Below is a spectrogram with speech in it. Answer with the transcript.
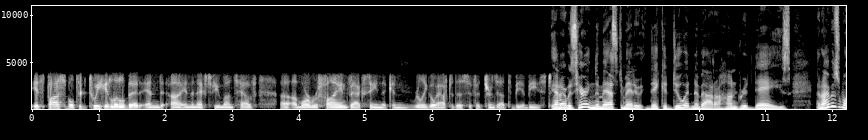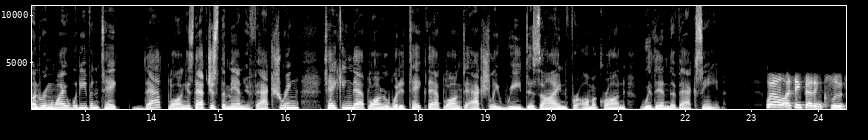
it's possible to tweak it a little bit, and uh, in the next few months have uh, a more refined vaccine that can really go after this if it turns out to be a beast. And I was hearing them estimate they could do it in about hundred days, and I was wondering why it would even take that long? Is that just the manufacturing taking that long, or would it take that long to actually redesign for Omicron within the vaccine? Well, I think that includes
